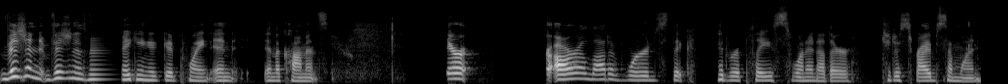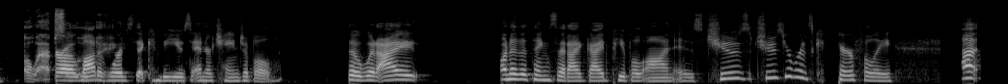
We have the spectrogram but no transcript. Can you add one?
Vision Vision is making a good point in in the comments. There are a lot of words that could replace one another to describe someone. oh, absolutely. There are a lot of words that can be used interchangeable. So what I one of the things that I guide people on is choose choose your words carefully. Not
